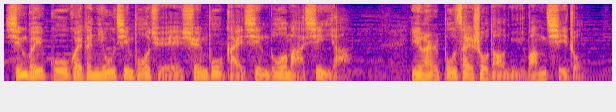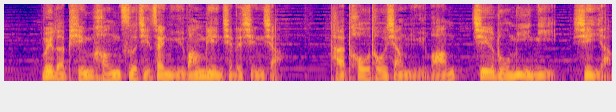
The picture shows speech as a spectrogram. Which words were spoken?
行为古怪的牛津伯爵宣布改信罗马信仰，因而不再受到女王器重。为了平衡自己在女王面前的形象，他偷偷向女王揭露秘密信仰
